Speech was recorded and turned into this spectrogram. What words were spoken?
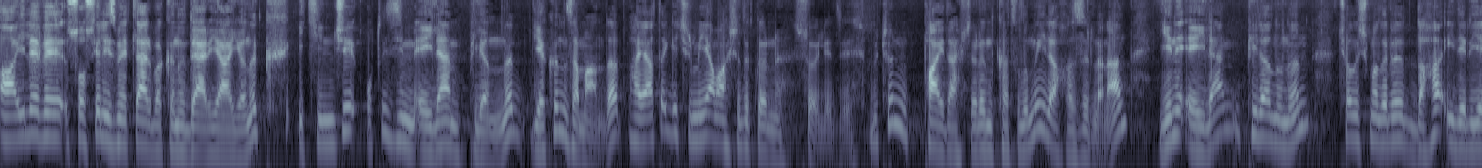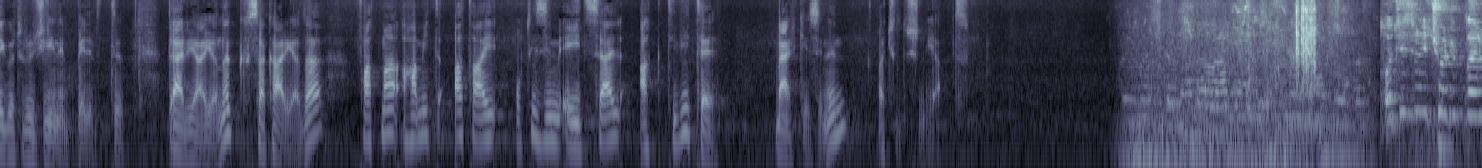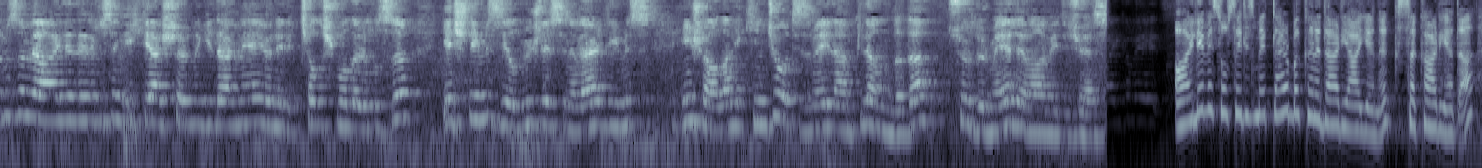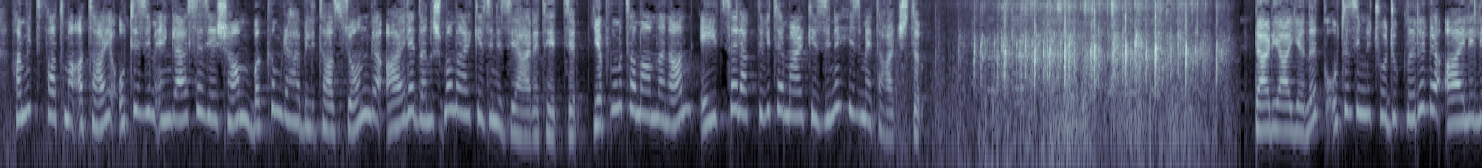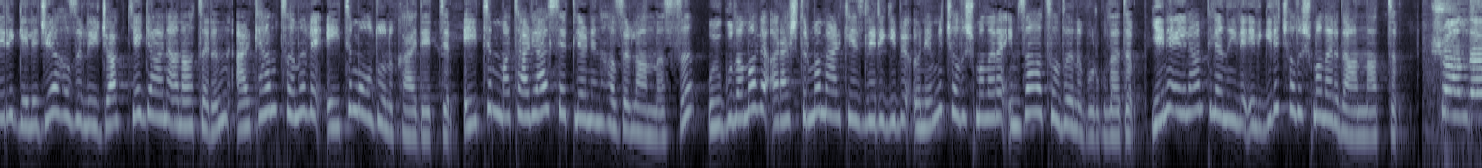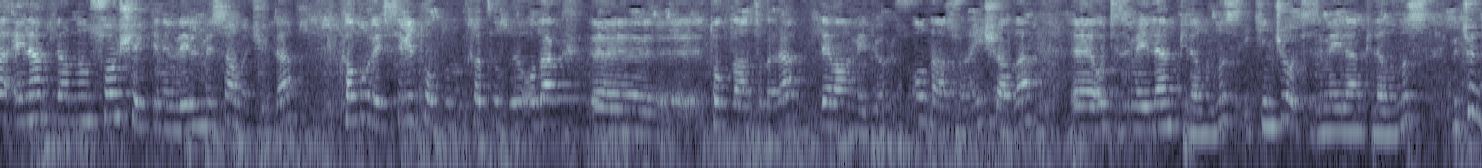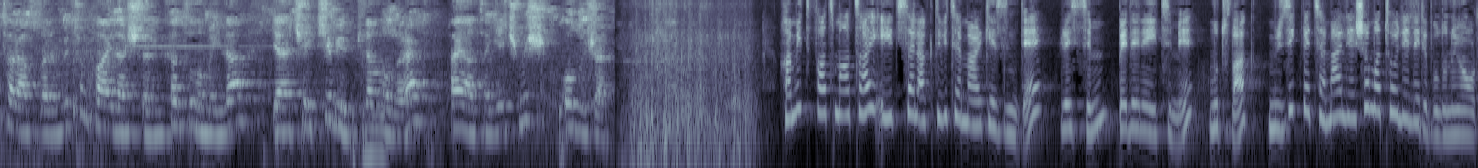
Aile ve Sosyal Hizmetler Bakanı Derya Yanık, ikinci otizm eylem planını yakın zamanda hayata geçirmeyi amaçladıklarını söyledi. Bütün paydaşların katılımıyla hazırlanan yeni eylem planının çalışmaları daha ileriye götüreceğini belirtti. Derya Yanık, Sakarya'da Fatma Hamit Atay Otizm Eğitsel Aktivite Merkezi'nin açılışını yaptı. Otizmli çocuklarımızın ve ailelerimizin ihtiyaçlarını gidermeye yönelik çalışmalarımızı geçtiğimiz yıl müjdesini verdiğimiz inşallah ikinci otizm eylem planında da sürdürmeye devam edeceğiz. Aile ve Sosyal Hizmetler Bakanı Derya Yanık, Sakarya'da Hamit Fatma Atay Otizm Engelsiz Yaşam Bakım Rehabilitasyon ve Aile Danışma Merkezi'ni ziyaret etti. Yapımı tamamlanan Eğitsel Aktivite Merkezi'ni hizmete açtı. Derya Yanık, otizmli çocukları ve aileleri geleceğe hazırlayacak yegane anahtarın erken tanı ve eğitim olduğunu kaydetti. Eğitim materyal setlerinin hazırlanması, uygulama ve araştırma merkezleri gibi önemli çalışmalara imza atıldığını vurguladı. Yeni eylem planı ile ilgili çalışmaları da anlattı. Şu anda eylem planının son şeklinin verilmesi amacıyla kamu ve sivil toplumun katıldığı odak e, toplantılara devam ediyoruz. Ondan sonra inşallah e, otizm eylem planımız, ikinci otizm eylem planımız bütün tarafların, bütün paydaşların katılımıyla gerçekçi bir plan olarak hayata geçmiş olacak. Hamit Fatma Atay Eğitsel Aktivite Merkezi'nde resim, beden eğitimi, mutfak, müzik ve temel yaşam atölyeleri bulunuyor.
